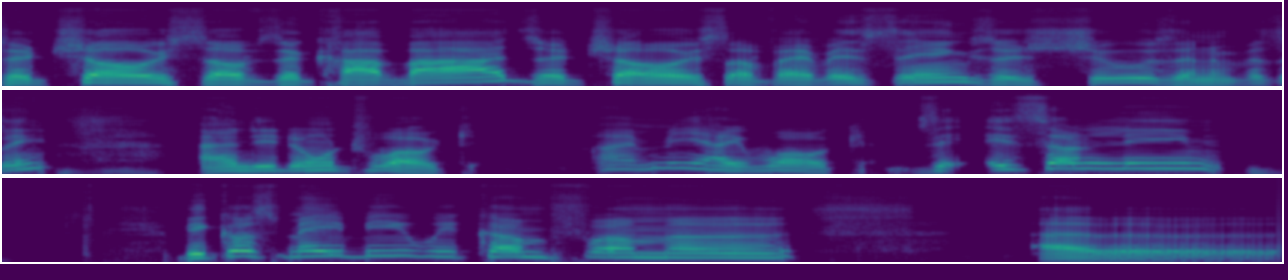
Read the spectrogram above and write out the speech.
the choice of the cravat, the choice of everything, the shoes and everything, and it don't work. I mean, I work. It's only because maybe we come from a, a,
